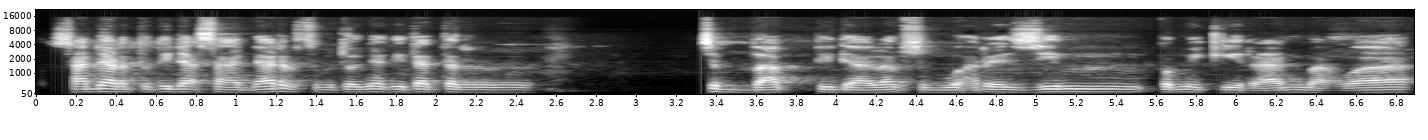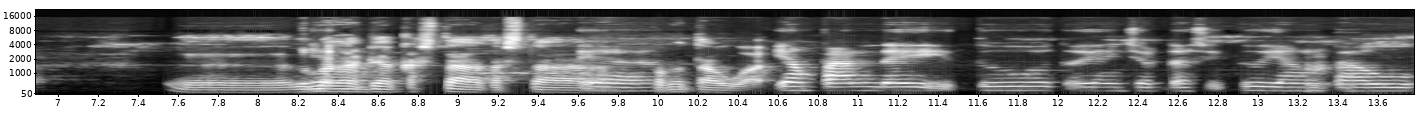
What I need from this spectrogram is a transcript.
sadar atau tidak sadar sebetulnya kita terjebak di dalam sebuah rezim pemikiran bahwa eh, memang ada kasta-kasta Iya. pengetahuan. Yang pandai itu atau yang cerdas itu yang Mm-mm. tahu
